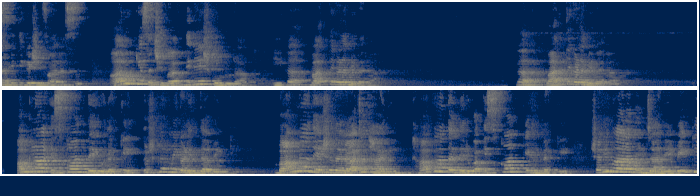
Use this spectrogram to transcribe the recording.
ಸಮಿತಿಗೆ ಶಿಫಾರಸು. ಆರೋಗ್ಯ ಸಚಿವ ದಿನೇಶ್ ಗುಂಡೂರಾವ್. ಈಗ ವಾರ್ತೆಗಳ ವಿವರ ಈಗ ವಾರ್ತೆಗಳ ವಿವರ ಬಾಂಗ್ಲಾ ಇಸ್ಕಾನ್ ದೇಗುಲಕ್ಕೆ ದುಷ್ಕರ್ಮಿಗಳಿಂದ ಬೆಂಕಿ ಬಾಂಗ್ಲಾದೇಶದ ರಾಜಧಾನಿ ಢಾಕಾದಲ್ಲಿರುವ ಇಸ್ಕಾನ್ ಕೇಂದ್ರಕ್ಕೆ ಶನಿವಾರ ಮುಂಜಾನೆ ಬೆಂಕಿ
